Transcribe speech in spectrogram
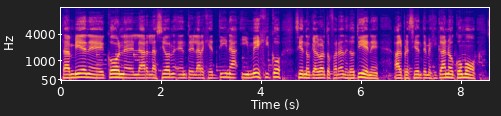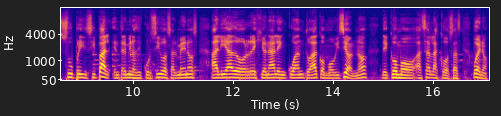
también eh, con la relación entre la Argentina y México, siendo que Alberto Fernández lo tiene al presidente mexicano como su principal, en términos discursivos al menos, aliado regional en cuanto a cosmovisión, ¿no? De cómo hacer las cosas. Bueno,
